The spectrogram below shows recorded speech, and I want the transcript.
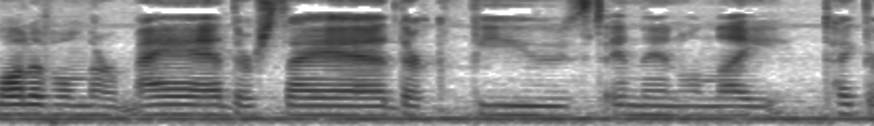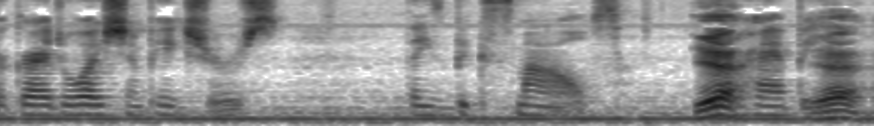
A lot of them they're mad, they're sad, they're confused, and then when they take their graduation pictures, these big smiles. yeah They're happy. yeah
